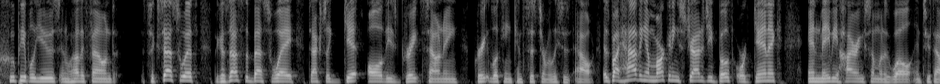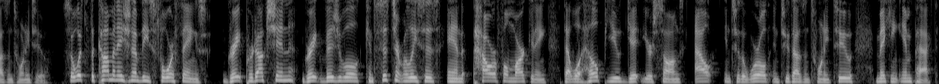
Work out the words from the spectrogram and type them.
who people use and how they found success with because that's the best way to actually get all of these great sounding, great looking, consistent releases out is by having a marketing strategy, both organic and maybe hiring someone as well in 2022. So, what's the combination of these four things? Great production, great visual, consistent releases, and powerful marketing that will help you get your songs out into the world in 2022, making impact.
